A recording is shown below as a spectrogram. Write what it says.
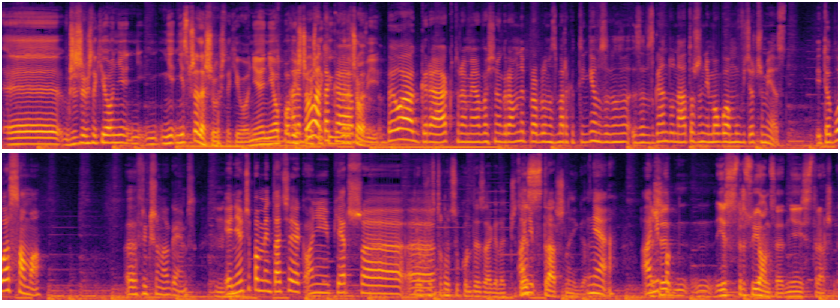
e, w grze czegoś takiego nie, nie, nie sprzedasz czegoś takiego, nie, nie opowiesz Ale czegoś była takiego taka, graczowi. by- była gra, która miała właśnie ogromny problem z marketingiem ze, ze względu na to, że nie mogła mówić o czym jest. I to była Soma. e, Frictional Games. Mhm. Ja nie wiem, czy pamiętacie, jak oni pierwsze... Ja muszę E, w to końcu kurde zagrać. Czy to Oni- jest straszne Iga? nie. Oni, Znaczy, po, jest stresujące, nie jest straszne.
